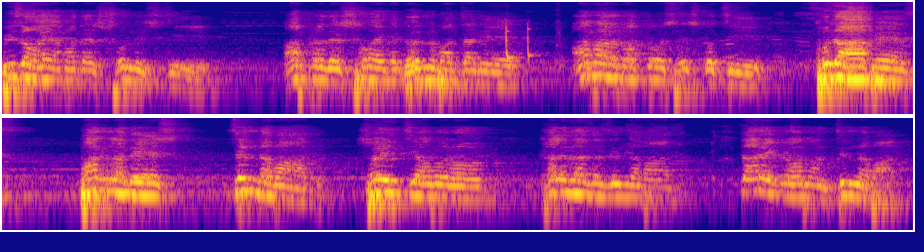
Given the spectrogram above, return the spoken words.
বিজয় আমাদের সুনিশ্চিত। আপনাদের সবাইকে ধন্যবাদ জানিয়ে আমার বক্তব্য শেষ করছি। খুদা হাফেজ, বাংলাদেশ জিন্দাবাদ। শহীদ জি অমর খালেদা জিন্দাবাদ, তারেক রহমান জিন্দাবাদ।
